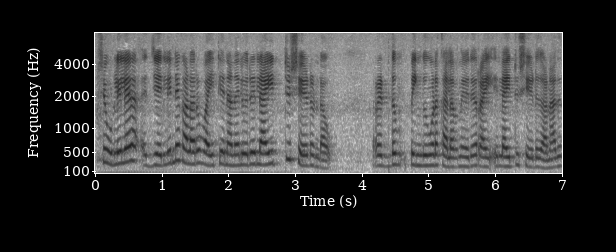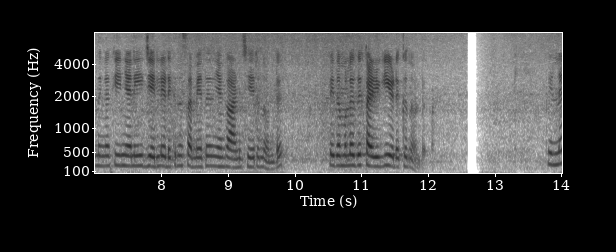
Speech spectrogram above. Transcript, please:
പക്ഷെ ഉള്ളിലെ ജെല്ലിന്റെ കളർ വൈറ്റ് തന്നെ. ആണെങ്കിലും ഒരു ലൈറ്റ് ഷെയ്ഡ് ഉണ്ടാവും. റെഡും പിങ്കും കൂടെ കലർന്ന ഒരു ലൈറ്റ് ഷെയ്ഡ് കാണാം. അത് നിങ്ങൾക്ക് ഞാൻ ഈ ജെല്ല് എടുക്കുന്ന സമയത്ത് ഞാൻ കാണിച്ചു തരുന്നുണ്ട്. ഇത് നമ്മളിത് കഴുകി എടുക്കുന്നുണ്ട്. പിന്നെ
